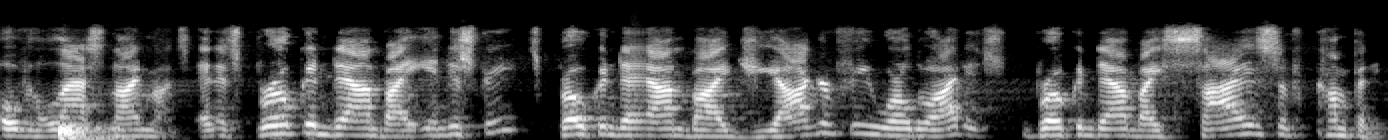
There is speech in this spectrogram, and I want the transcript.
over the last nine months. And it's broken down by industry, it's broken down by geography worldwide, it's broken down by size of company.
